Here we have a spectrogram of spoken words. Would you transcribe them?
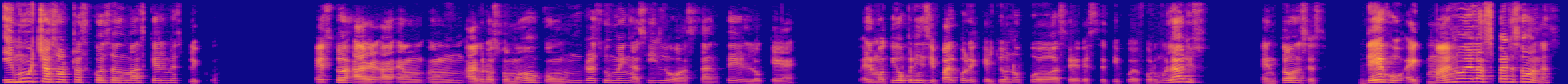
Y muchas otras cosas más que él me explicó. Esto a, a grosso modo, con un resumen así, lo bastante, lo que, el motivo principal por el que yo no puedo hacer este tipo de formularios. Entonces, dejo en mano de las personas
